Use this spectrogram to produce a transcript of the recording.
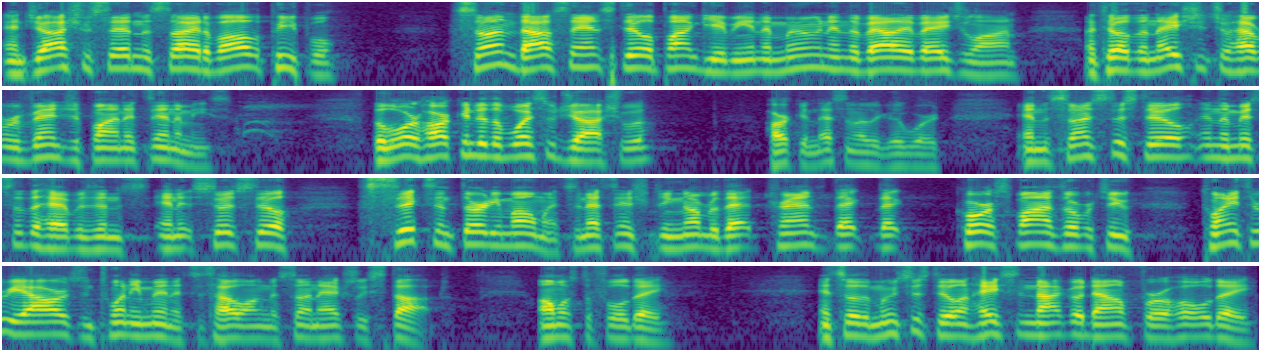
and Joshua said in the sight of all the people, Sun, thou stand still upon Gibeon, and moon in the valley of Ajalon, until the nation shall have revenge upon its enemies. The Lord hearkened to the voice of Joshua. Hearken, that's another good word. And the sun stood still in the midst of the heavens, and, and it stood still six and thirty moments. And that's an interesting number. That, trans, that, that corresponds over to 23 hours and 20 minutes is how long the sun actually stopped. Almost a full day. And so the moon stood still and hastened not go down for a whole day.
